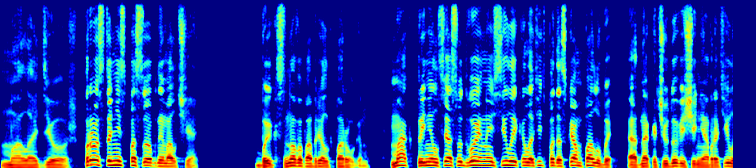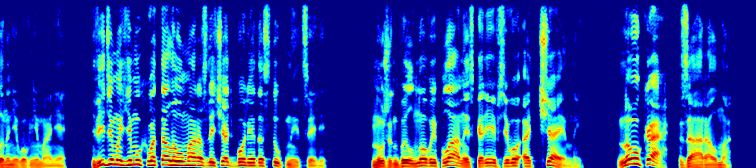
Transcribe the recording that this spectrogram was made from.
«Молодежь! Просто не способны молчать!» Бык снова побрел к порогам. Маг принялся с удвоенной силой колотить по доскам палубы, однако чудовище не обратило на него внимания. Видимо, ему хватало ума различать более доступные цели. Нужен был новый план и, скорее всего, отчаянный. «Ну-ка!» — заорал маг.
